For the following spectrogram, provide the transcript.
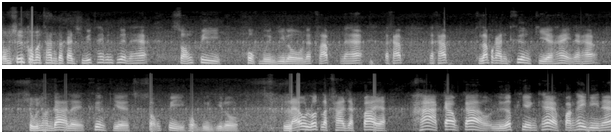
ผมซื้อกรมธรรม์ประกันชีวิตให้เพื่อนๆนะฮะสองปีหกหมื่นกิโลนะครับนะฮะนะครับนะครับรับประกันเครื่องเกียร์ให้นะครับศูนย์ฮอนด้าเลยเครื่องเกียร์สองปีหกหมื่นกิโล แล้วลดราคาจากป้ายอะห้าเก้าเก้าเหลือเพียงแค่ฟังให้ดีนะ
